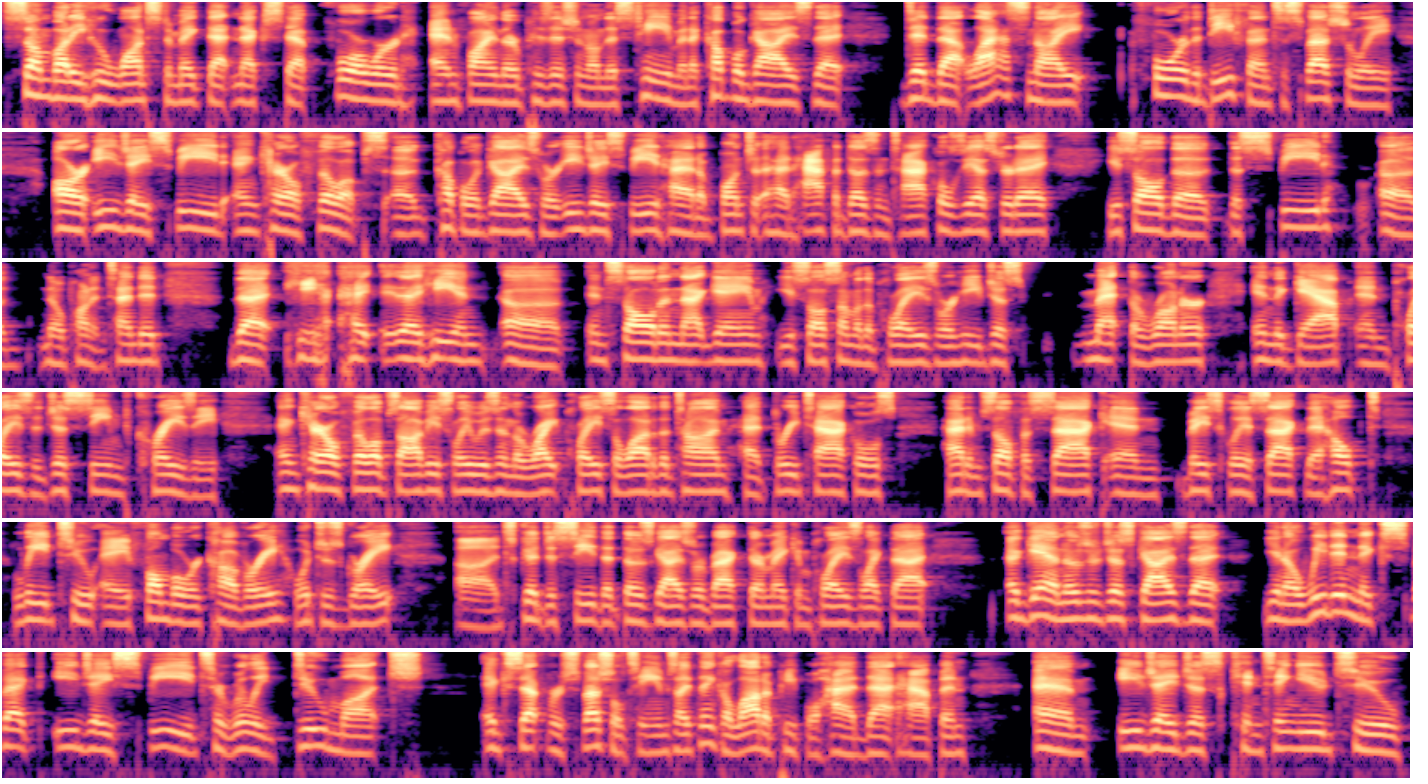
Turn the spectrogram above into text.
somebody who wants to make that next step forward and find their position on this team. And a couple guys that did that last night for the defense, especially are EJ Speed and Carroll Phillips, a couple of guys where EJ Speed had a bunch of had half a dozen tackles yesterday you saw the the speed, uh, no pun intended, that he that he in, uh, installed in that game. You saw some of the plays where he just met the runner in the gap and plays that just seemed crazy. And Carroll Phillips obviously was in the right place a lot of the time, had three tackles, had himself a sack, and basically a sack that helped lead to a fumble recovery, which is great. Uh, it's good to see that those guys were back there making plays like that. Again, those are just guys that you know, we didn't expect EJ Speed to really do much except for special teams. I think a lot of people had that happen. And EJ just continued to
